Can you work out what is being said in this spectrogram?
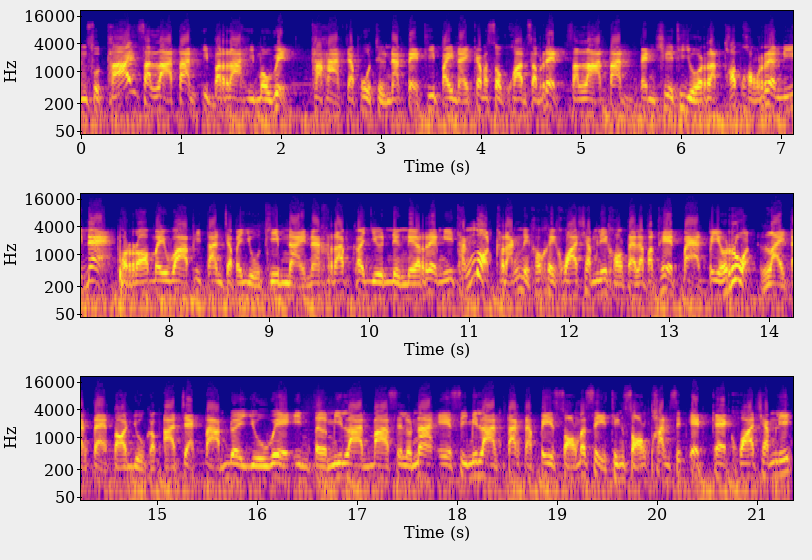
นสุดท้ายสลาตันอิบราฮิโมวิช ถ้าหากจะพูดถึงนักเตะที่ไปไหนก็ประสบความสำเร็จสลาตัน เป็นชื่อที่อยู่ระดับท็อปของเรื่องนี้แน่ เพราะไม่ว่าพี่ตันจะไปอยู่ทีมไหนนะครับ ก็ยืนหนึ่งในเรื่องนี้ทั้งหมด ครั้งหนึ่งเขาเคยคว้าแชมป์ลีกของแต่ละประเทศ 8 ปีรวด ไล่ตั้งแต่ตอนอยู่กับอาแจกตามด้วยยูเวอินเตอร์มิลานบาร์เซโลนาเอซีมิลานตั้งแต่ปี 2004 ถึง 2011 แกคว้าแชมป์ลีก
